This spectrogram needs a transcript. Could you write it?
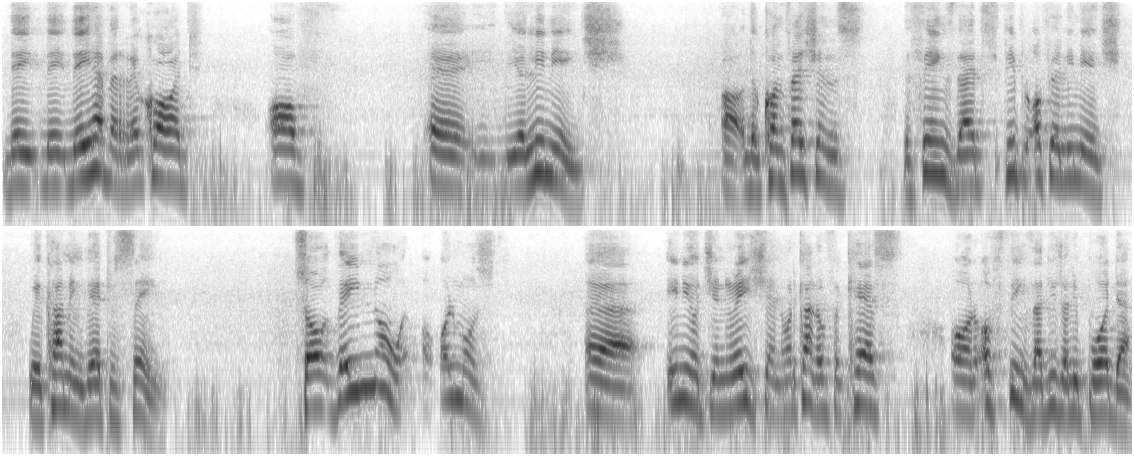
they, they, they have a record of uh, lineage, uh, the confessions, the things that people of your lineage were coming there to say. So they know almost uh, in your generation what kind of a curse or of things that usually border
